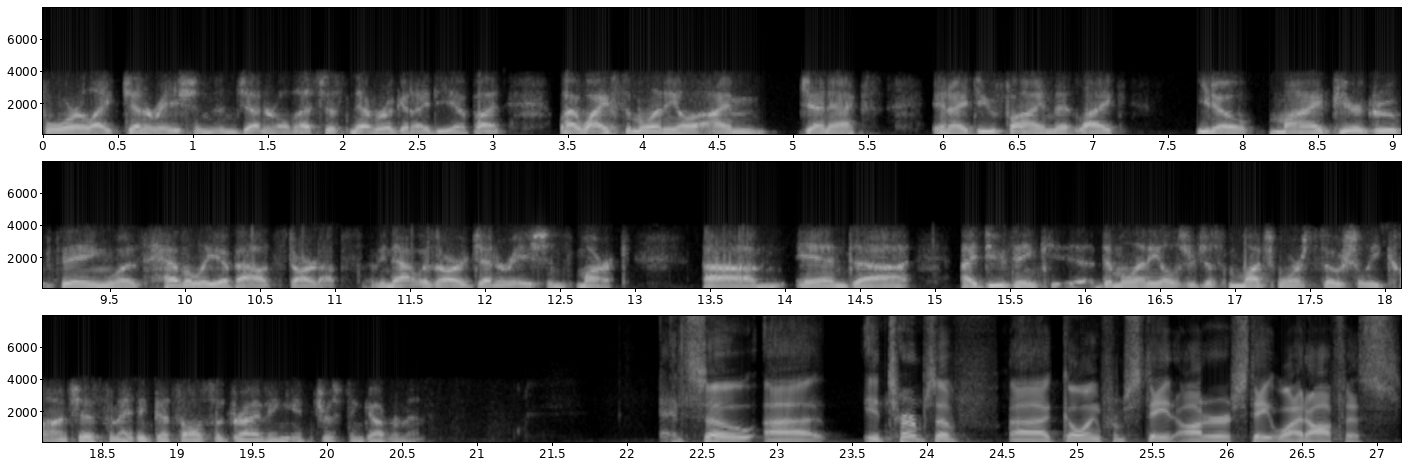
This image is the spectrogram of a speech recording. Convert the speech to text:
for like generations in general. That's just never a good idea. But my wife's a millennial. I'm Gen X. And I do find that like you know, my peer group thing was heavily about startups. I mean, that was our generation's mark. Um, and uh, I do think the millennials are just much more socially conscious, and I think that's also driving interest in government. And so, uh, in terms of uh, going from state auditor, statewide office,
